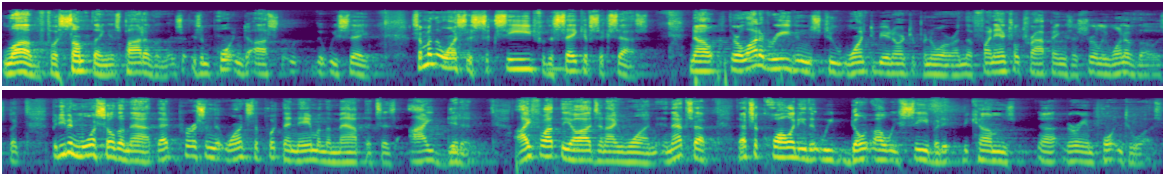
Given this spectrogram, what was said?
love for something as part of them is, is important to us that, that we see. Someone that wants to succeed for the sake of success. Now, there are a lot of reasons to want to be an entrepreneur, and the financial trappings are surely one of those. But, but even more so than that, that person that wants to put their name on the map that says, I did it. I fought the odds and I won. And that's a, that's a quality that we don't always see, but it becomes uh, very important to us.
